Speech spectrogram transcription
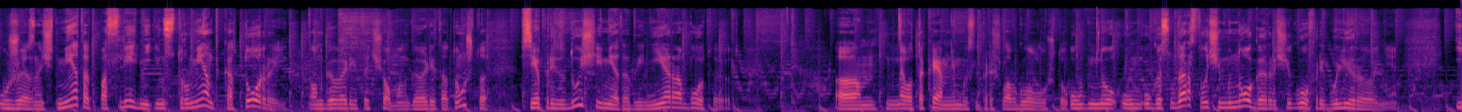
уже, значит, метод, последний инструмент, который, он говорит о чем? Он говорит о том, что все предыдущие методы не работают. Um, вот такая мне мысль пришла в голову, что у, ну, у, у государства очень много рычагов регулирования. И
